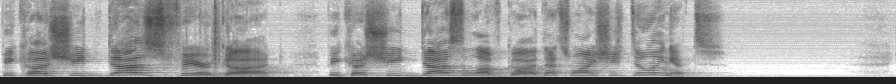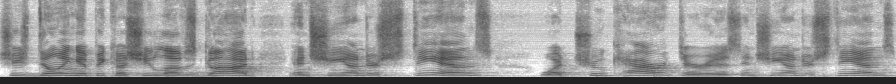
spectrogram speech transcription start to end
because she does fear God, because she does love God. That's why she's doing it. She's doing it because she loves God and she understands what true character is, and she understands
